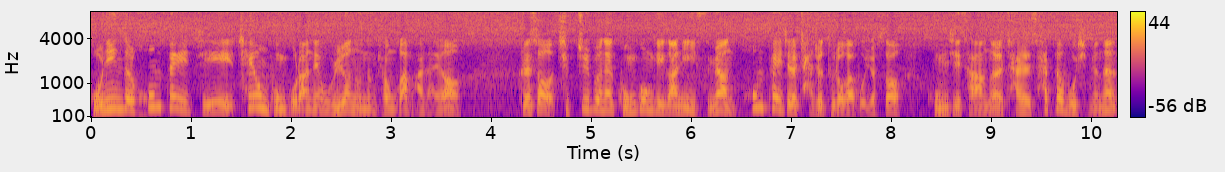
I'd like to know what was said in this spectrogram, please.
본인들 홈페이지 채용 공고란에 올려놓는 경우가 많아요. 그래서 집 주변에 공공기관이 있으면 홈페이지를 자주 들어가 보셔서 공지사항을 잘 살펴보시면은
